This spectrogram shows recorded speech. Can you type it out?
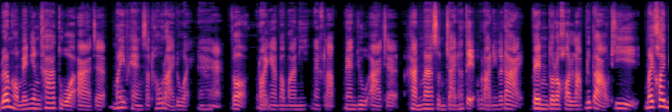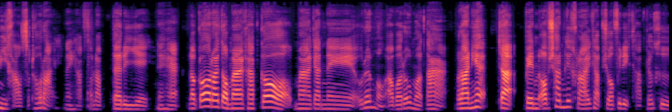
เรื่องของเม็ดเงินค่าตัวอาจจะไม่แพงสักเท่าไหร่ด้วยนะฮะก็รายงานประมาณนี้นะครับ แมนยูอาจจะหันมาสนใจนักเตะรายนี้ก็ได้ เป็นตัวละครลับหรือเปล่าที่ไม่ค่อยมีข่าวสักเท่าไหร่นะครับสำหรับเตรีเยนะฮะ แล้วก็รายต่อมาครับก็มากันในเรื่องของอัลวาโรมอต้ารายนี้จะเป็นออปชันคล้ายๆกับชัวฟิลิกครับ ก็คือ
